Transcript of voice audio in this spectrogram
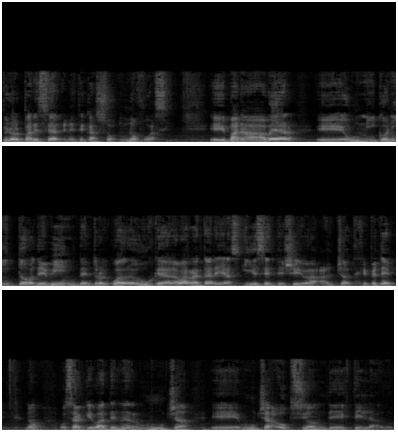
Pero al parecer en este caso no fue así. Eh, van a ver eh, un iconito de Bing dentro del cuadro de búsqueda de la barra de tareas y ese te lleva al chat GPT. ¿no? O sea que va a tener mucha, mucha opción de este lado.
